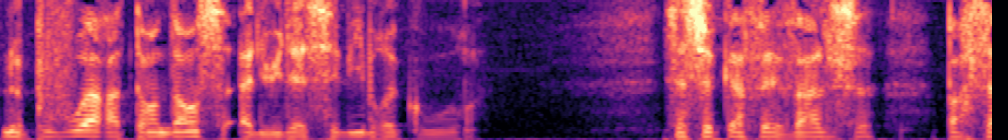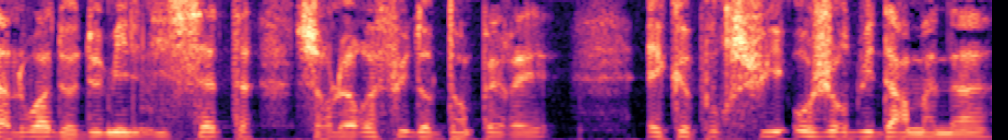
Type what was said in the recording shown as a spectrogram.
le pouvoir a tendance à lui laisser libre cours. C'est ce qu'a fait Valls par sa loi de 2017 sur le refus d'obtempérer et que poursuit aujourd'hui Darmanin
